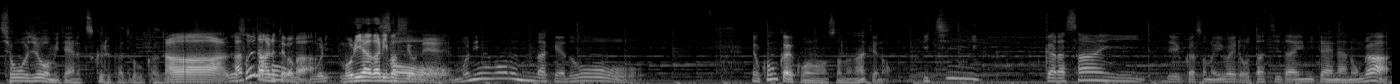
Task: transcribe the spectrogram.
症状みたいなの作るかどうかがああそういうのある程度盛り盛り上がりますよね。盛り上がるんだけどでも今回このそのなんていうの？1位から3位っていうかそのいわゆるお立ち台みたいなのが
